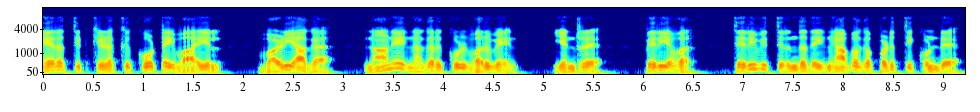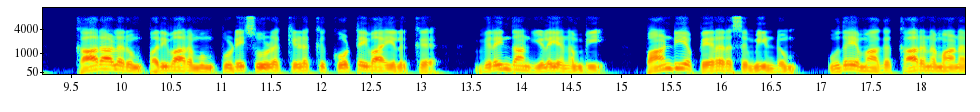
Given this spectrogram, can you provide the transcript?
நேரத்திற்கிழக்கு கோட்டை வாயில் வழியாக நானே நகருக்குள் வருவேன் என்று பெரியவர் தெரிவித்திருந்ததை ஞாபகப்படுத்தி கொண்டு காராளரும் பரிவாரமும் புடைசூழ கிழக்கு கோட்டை வாயிலுக்கு விரைந்தான் இளைய நம்பி பாண்டிய பேரரசு மீண்டும் உதயமாக காரணமான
